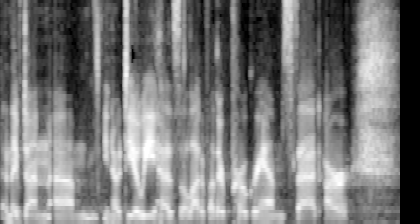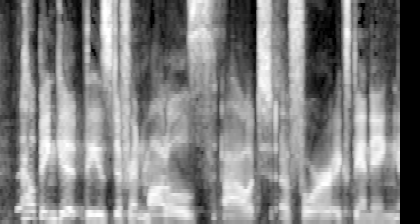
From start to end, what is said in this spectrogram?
And they've done, um, you know, DOE has a lot of other programs that are helping get these different models out for expanding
